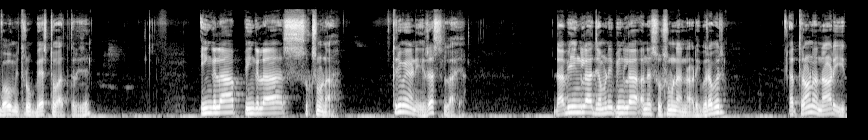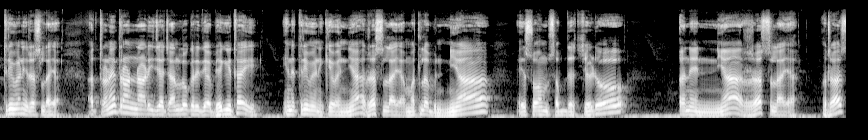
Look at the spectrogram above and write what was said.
બહુ મિત્રો બેસ્ટ વાત કરી છે. ઈંગલા, પિંગલા, સૂક્ષ્મણા, ત્રિવેણી રસ લાયા ડાબી ઇંગલા જમણી પિંગલા અને સૂક્ષ્મણા નાળી બરાબર? આ ત્રણ નાળી ત્રિવેણી રસ લાયા આ ત્રણે ત્રણ નાળી જ્યાં ચાંદલો કરી ત્યાં ભેગી થઈ, એને ત્રિવેણી કહેવાય ન્યા રસ લાયા મતલબ ન્યા એ સોમ શબ્દ ચેડ્યો અને ન્યા રસ લાયા રસ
